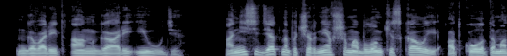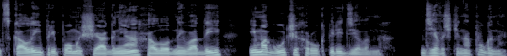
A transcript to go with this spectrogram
— говорит Ангари Иуде. Они сидят на почерневшем обломке скалы, отколотом от скалы при помощи огня, холодной воды и могучих рук переделанных. Девочки напуганы.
